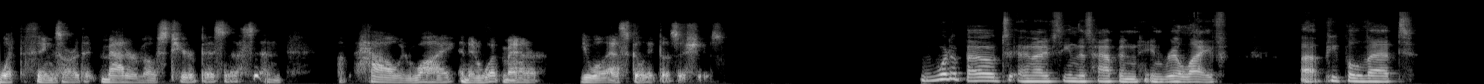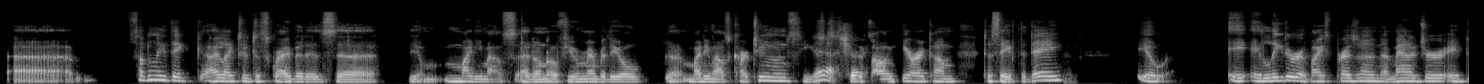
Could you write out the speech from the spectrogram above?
what the things are that matter most to your business and um, how and why and in what manner you will escalate those issues. What about, and I've seen this happen in real life, uh, people that uh, suddenly they, I like to describe it as, uh, you know, Mighty Mouse. I don't know if you remember the old uh, Mighty Mouse cartoons. He used yeah, sure. the song "Here I Come to Save the Day." Mm-hmm. You know, a, a, leader, a vice president, a manager, it,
